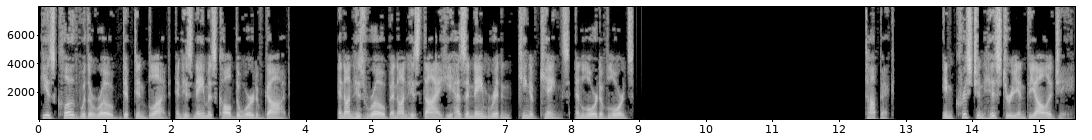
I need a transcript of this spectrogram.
He is clothed with a robe dipped in blood, and his name is called the Word of God. And on his robe and on his thigh he has a name written, King of Kings, and Lord of Lords. In Christian history and theology.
